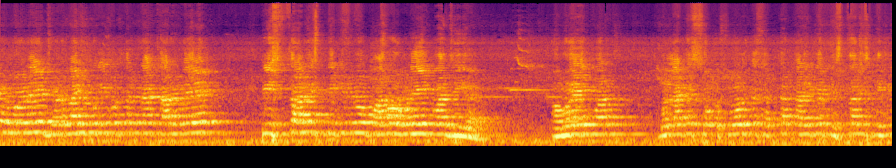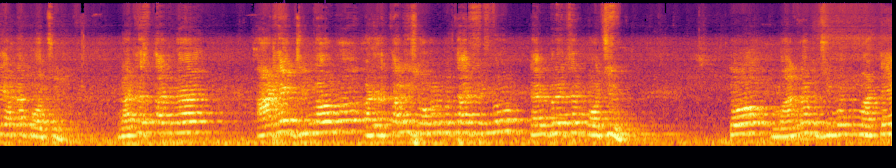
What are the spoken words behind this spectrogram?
પ્રમાણે જળવાયુ પરિવર્તનના કારણે પિસ્તાલીસ ડિગ્રીનો પારો હમણાં એકવાર જઈ ગયો. હમણાં એકવાર મને લાગે સોળ કે સત્તર તારીખે પિસ્તાલીસ ડિગ્રી આપણે પહોંચ્યું. રાજસ્થાનના આઠેક જિલ્લાઓમાં અડતાલીસ ઓગણપચાસ જેટલું ટેમ્પરેચર પહોંચ્યું. તો માનવ જીવન માટે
